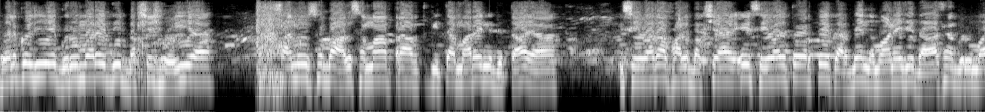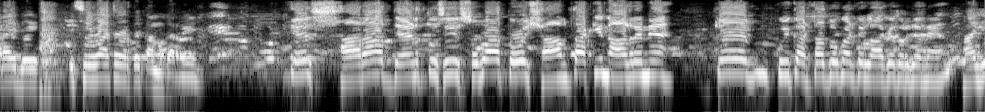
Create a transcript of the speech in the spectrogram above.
ਬਿਲਕੁਲ ਜੀ ਇਹ ਗੁਰੂ ਮਹਾਰਾਜ ਦੀ ਬਖਸ਼ਿਸ਼ ਹੋਈ ਹੈ ਸਾਨੂੰ ਸੁਭਾਗ ਸਮਾਂ ਪ੍ਰਾਪਤ ਕੀਤਾ ਮਹਾਰਾਜ ਨੇ ਦਿੱਤਾ ਹੋਇਆ। ਇਹ ਸੇਵਾ ਦਾ ਫਲ ਬਖਸ਼ਿਆ। ਇਹ ਸੇਵਾ ਦੇ ਤੌਰ ਤੇ ਕਰਦੇ ਨਿਮਾਣੇ ਜੇ ਦਾਸ ਆ ਗੁਰੂ ਮਹਾਰਾਜ ਦੇ। ਇਹ ਸੇਵਾ ਤੌਰ ਤੇ ਕੰਮ ਕਰ ਰਹੇ ਇਹ ਸਾਰਾ ਦਿਨ ਤੁਸੀਂ ਸਵੇਰ ਤੋਂ ਸ਼ਾਮ ਤੱਕ ਹੀ ਨਾਲ ਰਹਿੰਦੇ ਆ ਕਿ ਕੋਈ ਘੰਟਾ ਦੋ ਘੰਟੇ ਲਾ ਕੇ ਤੁਰ ਜਾਂਦੇ ਆ? ਹਾਂਜੀ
